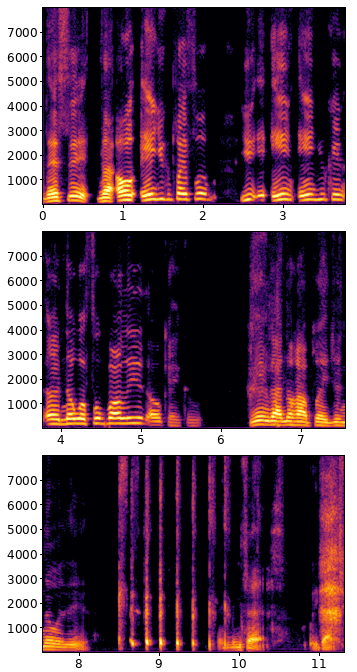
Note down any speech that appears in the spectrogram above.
that's it. Like, oh, and you can play football. You and and you can uh, know what football is. Okay, cool. You ain't gotta know how to play. Just know what it is. Be fast. We got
